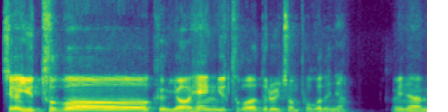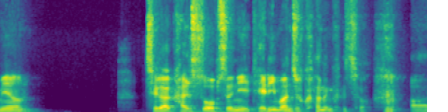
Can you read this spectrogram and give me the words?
제가 유튜버, 그 여행 유튜버들을 좀 보거든요. 왜냐하면 제가 갈 수 없으니 대리 만족하는 거죠. 아,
